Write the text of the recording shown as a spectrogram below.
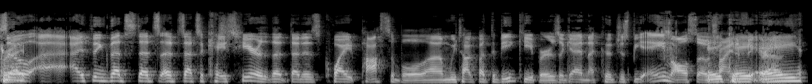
so Right. I, I think that's that's that's that's a case here that that is quite possible. Um, we talked about the beekeepers again. That could just be AIM also trying to figure out AKA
